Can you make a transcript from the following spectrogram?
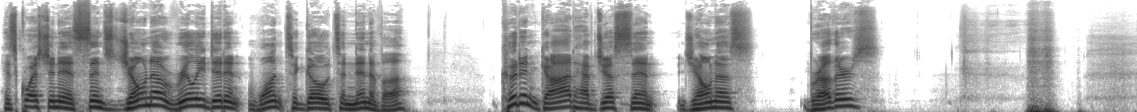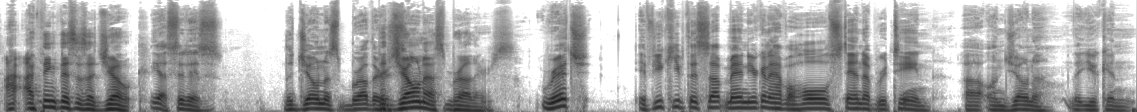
His question is Since Jonah really didn't want to go to Nineveh, couldn't God have just sent Jonah's brothers? I, I think this is a joke. Yes, it is. The Jonas brothers. The Jonas brothers. Rich, if you keep this up, man, you're going to have a whole stand up routine uh, on Jonah that you can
